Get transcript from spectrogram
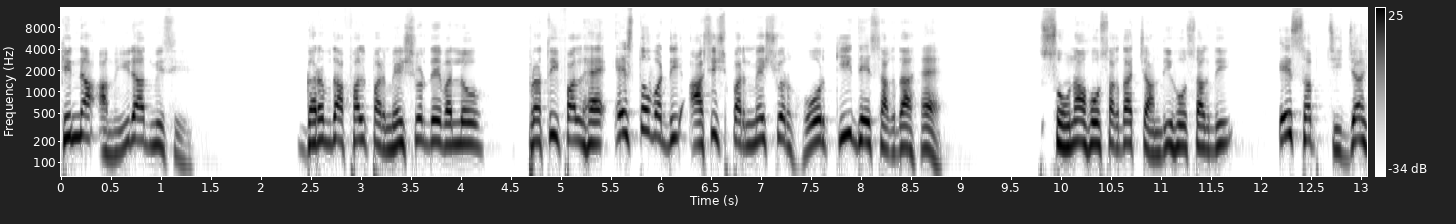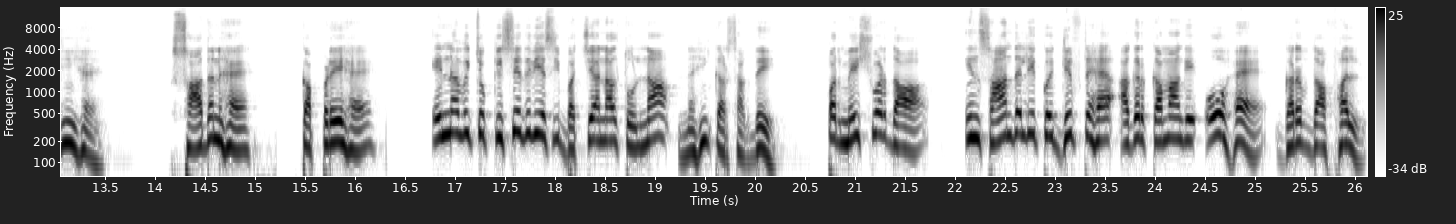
ਕਿੰਨਾ ਅਮੀਰ ਆਦਮੀ ਸੀ। ਗਰਭ ਦਾ ਫਲ ਪਰਮੇਸ਼ਵਰ ਦੇ ਵੱਲੋਂ ਪ੍ਰਤੀਫਲ ਹੈ। ਇਸ ਤੋਂ ਵੱਡੀ ਆਸ਼ੀਸ਼ ਪਰਮੇਸ਼ਵਰ ਹੋਰ ਕੀ ਦੇ ਸਕਦਾ ਹੈ? ਸੋਨਾ ਹੋ ਸਕਦਾ, ਚਾਂਦੀ ਹੋ ਸਕਦੀ। ਇਹ ਸਭ ਚੀਜ਼ਾਂ ਹੀ ਹੈ। ਸਾਧਨ ਹੈ, ਕੱਪੜੇ ਹੈ ਇਹਨਾਂ ਵਿੱਚੋਂ ਕਿਸੇ ਦੇ ਵੀ ਅਸੀਂ ਬੱਚਿਆਂ ਨਾਲ ਤੁਲਨਾ ਨਹੀਂ ਕਰ ਸਕਦੇ। ਪਰਮੇਸ਼ਵਰ ਦਾ ਇਨਸਾਨ ਦੇ ਲਈ ਕੋਈ ਗਿਫਟ ਹੈ, ਅਗਰ ਕਵਾਂਗੇ ਉਹ ਹੈ ਗਰਭ ਦਾ ਫਲ।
